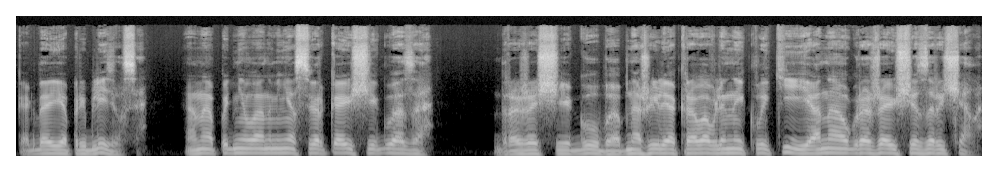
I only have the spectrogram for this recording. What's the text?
Когда я приблизился, она подняла на меня сверкающие глаза — Дрожащие губы обнажили окровавленные клыки, и она угрожающе зарычала.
